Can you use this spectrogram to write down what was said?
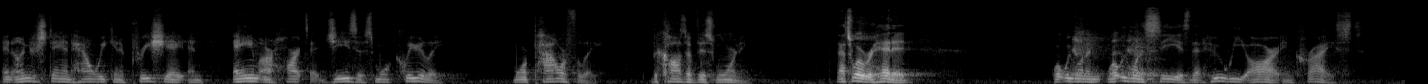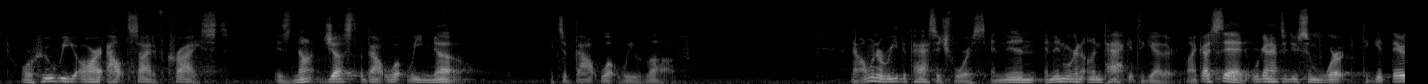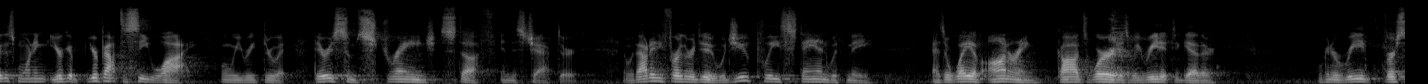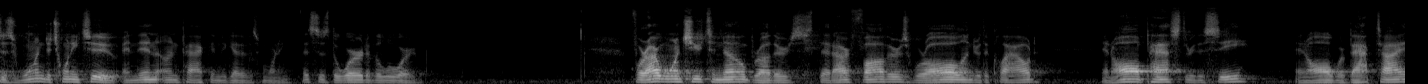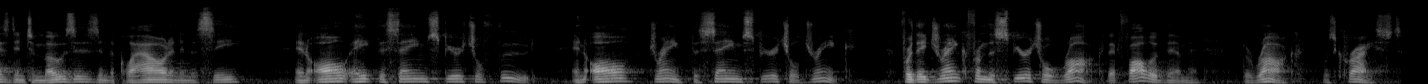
and understand how we can appreciate and aim our hearts at Jesus more clearly, more powerfully, because of this warning. That's where we're headed. What we want to, what we want to see is that who we are in Christ or who we are outside of Christ is not just about what we know, it's about what we love. Now, I want to read the passage for us, and then, and then we're going to unpack it together. Like I said, we're going to have to do some work to get there this morning. You're, you're about to see why when we read through it. There is some strange stuff in this chapter. And without any further ado, would you please stand with me as a way of honoring God's word as we read it together? We're going to read verses 1 to 22 and then unpack them together this morning. This is the word of the Lord. For I want you to know, brothers, that our fathers were all under the cloud And all passed through the sea, and all were baptized into Moses in the cloud and in the sea, and all ate the same spiritual food, and all drank the same spiritual drink. For they drank from the spiritual rock that followed them, and the rock was Christ.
